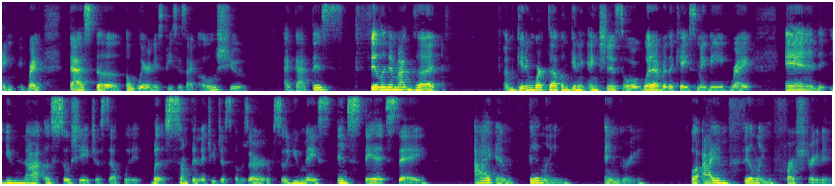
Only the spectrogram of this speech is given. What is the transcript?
angry, right? That's the awareness piece. It's like, oh, shoot, I got this feeling in my gut. I'm getting worked up, I'm getting anxious, or whatever the case may be, right? And you not associate yourself with it, but something that you just observe. So you may instead say, I am feeling angry or I am feeling frustrated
